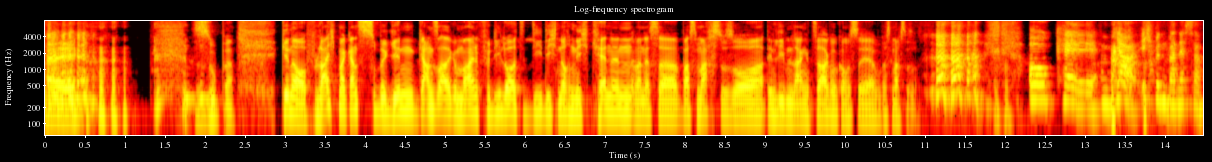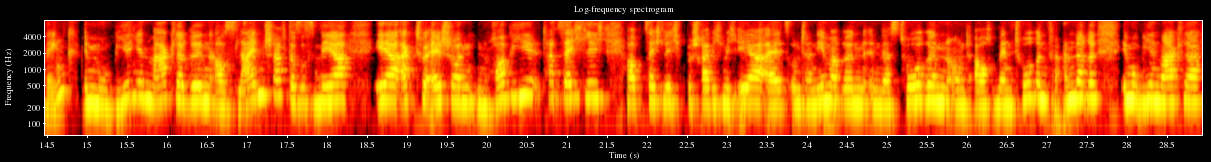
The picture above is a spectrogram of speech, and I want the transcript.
Hey. Super. Genau, vielleicht mal ganz zu Beginn, ganz allgemein für die Leute, die dich noch nicht kennen. Vanessa, was machst du so den lieben langen Tag? Wo kommst du her? Was machst du so? okay, ja, ich bin Vanessa Wenk, Immobilienmaklerin aus Leidenschaft. Das ist mehr eher aktuell schon ein Hobby tatsächlich. Hauptsächlich beschreibe ich mich eher als Unternehmerin, Investorin und auch Mentorin für andere Immobilienmakler.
